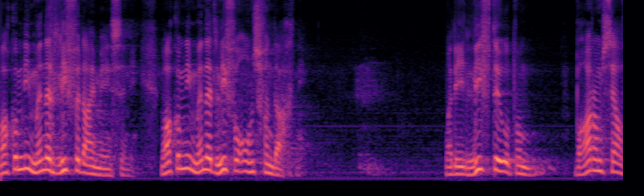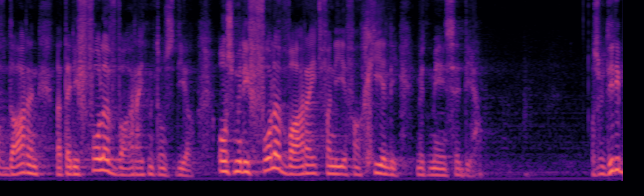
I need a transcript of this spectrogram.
maak hom nie minder lief vir daai mense nie. Maak hom nie minder lief vir ons vandag nie maar die liefde op hom baar homself daarin dat hy die volle waarheid met ons deel. Ons moet die volle waarheid van die evangelie met mense deel. Ons moet hierdie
